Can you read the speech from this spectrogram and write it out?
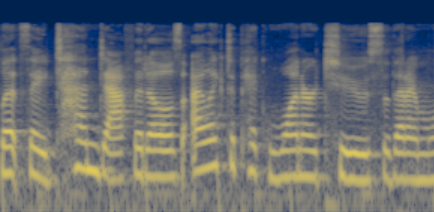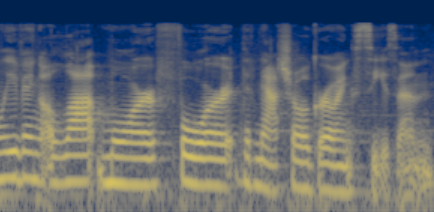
let's say, 10 daffodils, I like to pick one or two so that I'm leaving a lot more for the natural growing season.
